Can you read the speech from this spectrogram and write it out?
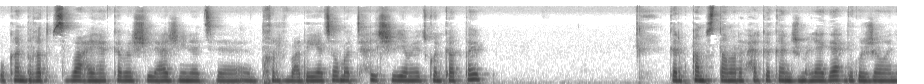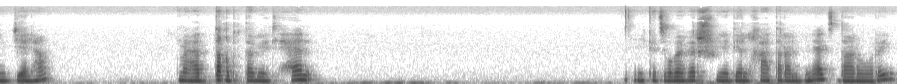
وكنضغط بصباعي هكا باش العجينه تدخل في بعضياتها وما تحلش ليا ملي تكون كطيب. كنبقى مستمرة بحال هكا كنجمع لها كاع دوك الجوانب ديالها مع الضغط بطبيعة الحال. يعني كتبغي غير شوية ديال الخاطره البنات ضروري.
